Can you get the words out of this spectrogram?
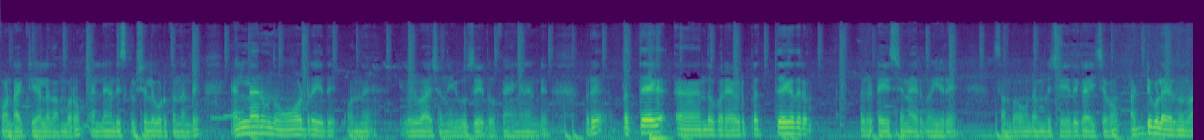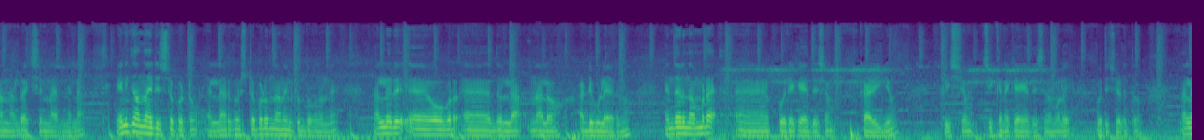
കോൺടാക്ട് ചെയ്യാനുള്ള നമ്പറും എല്ലാം ഞാൻ ഡിസ്ക്രിപ്ഷനിൽ കൊടുക്കുന്നുണ്ട്. എല്ലാവരും ഒന്ന് ഓർഡർ ചെയ്ത് ഒന്ന് ഒരു പ്രാവശ്യം ഒന്ന് യൂസ് ചെയ്ത് നോക്കുക എങ്ങനെയുണ്ട്. ഒരു പ്രത്യേക എന്താ പറയുക ഒരു പ്രത്യേകതരം ഒരു ടേസ്റ്റ് ഉണ്ടായിരുന്നു ഈ ഒരു സംഭവം കൊണ്ട് നമ്മൾ ചെയ്ത് കഴിച്ചപ്പം അടിപൊളിയായിരുന്നു എന്ന് പറഞ്ഞാൽ രക്ഷ ഉണ്ടായിരുന്നില്ല എനിക്ക് നന്നായിട്ട് ഇഷ്ടപ്പെട്ടു. എല്ലാവർക്കും ഇഷ്ടപ്പെടും എന്നാണ് എനിക്കും തോന്നുന്നത്. നല്ലൊരു ഓവർ ഇതുള്ള നല്ല അടിപൊളിയായിരുന്നു. എന്തായാലും നമ്മുടെ പൂരൊക്കെ ഏകദേശം കഴിഞ്ഞു. ഫിഷും ചിക്കനൊക്കെ ഏകദേശം നമ്മൾ പൊരിച്ചെടുത്തു. നല്ല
